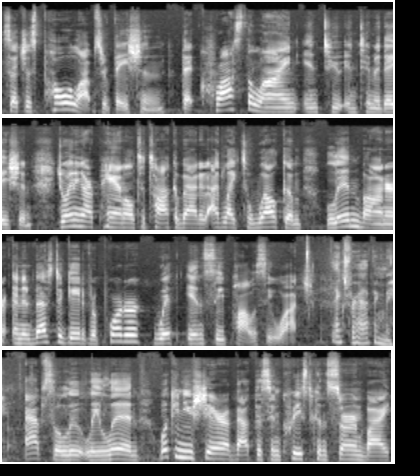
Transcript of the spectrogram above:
such as poll observation that cross the line into intimidation. Joining our panel to talk about it, I'd like to welcome Lynn Bonner, an investigative reporter with NC Policy Watch. Thanks for having me. Absolutely. Lynn, what can you share about this increased concern by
